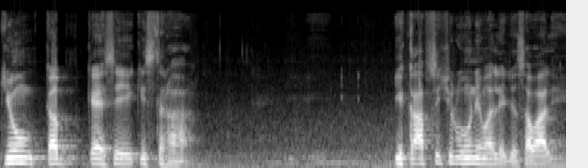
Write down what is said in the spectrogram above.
کیوں، کب کیسے، کس طرح؟ یہ کاپ سے شروع ہونے والے جو سوال ہیں،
